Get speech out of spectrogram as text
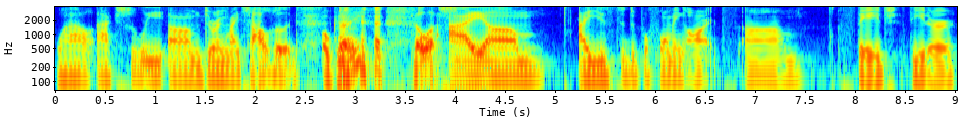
Wow, actually, um, during my childhood. Okay, tell us. I um, I used to do performing arts, um, stage theater,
